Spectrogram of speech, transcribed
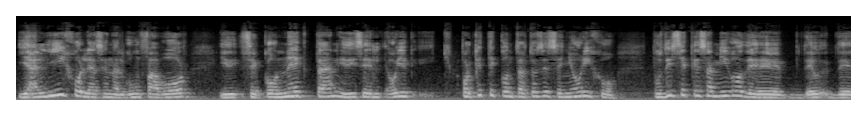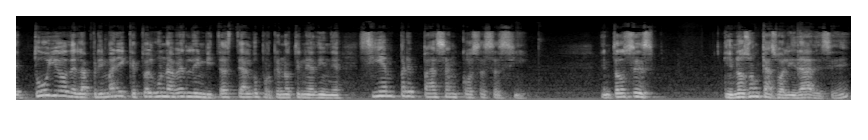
y al hijo le hacen algún favor y se conectan y dicen, oye, ¿por qué te contrató ese señor, hijo? Pues dice que es amigo de, de, tuyo, de la primaria y que tú alguna vez le invitaste algo porque no tenía dinero. Siempre pasan cosas así. Entonces, y no son casualidades, ¿eh?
